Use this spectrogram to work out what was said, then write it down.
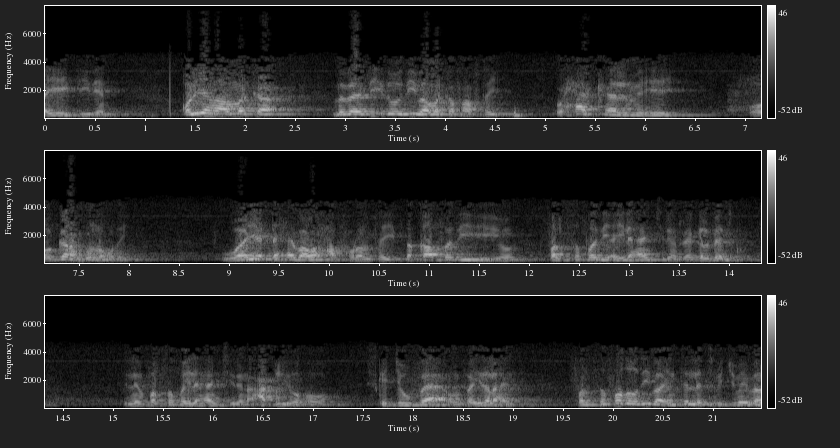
ayay diideen. Qolyaha marka mabaadi'doodii baa marka faaftay. Waxaa kaalmeeyey oo garab u noqday. Waayo dhexe baa waxaa furantay thaqaafadii iyo falsafadii ay lahaan jireen reer galbeedku. Ilan falsafay lahaan jireen caqli ahoo iska jawfaa oon faa-iido lahayn. Falsafadoodii baa inta la turjumay baa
